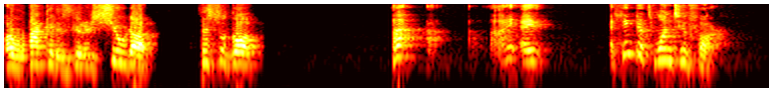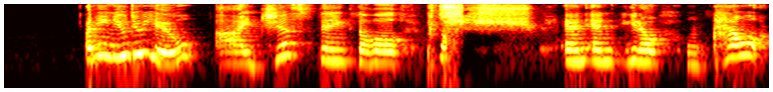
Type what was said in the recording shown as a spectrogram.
a rocket is going to shoot up. This will go up. I I I I think that's one too far. I mean, you do you. I just think the whole and and you know how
